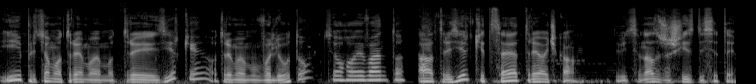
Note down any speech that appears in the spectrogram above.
І при цьому отримуємо три зірки, отримуємо валюту цього івенту. А три зірки це три очка. Дивіться, в нас вже 6 10.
